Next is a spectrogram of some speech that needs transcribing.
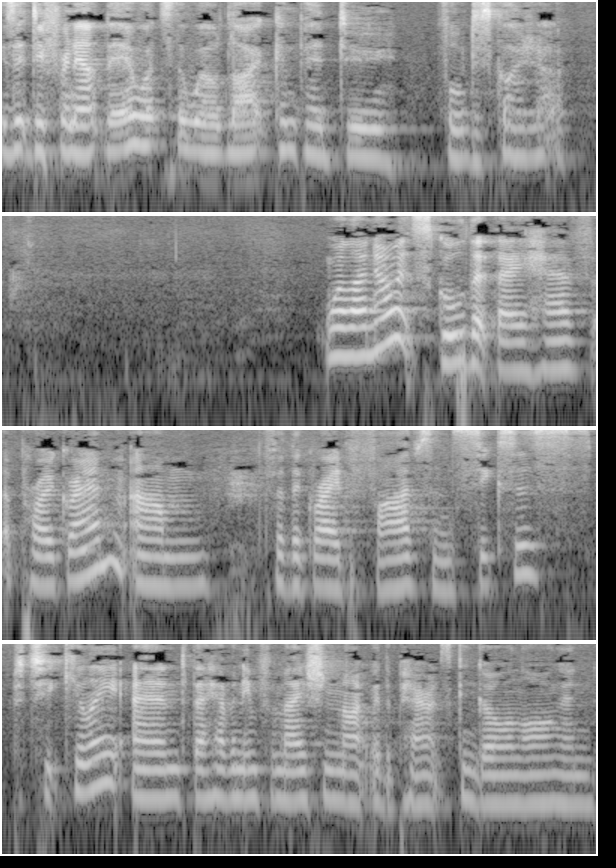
is it different out there? What's the world like compared to full disclosure? Well, I know at school that they have a program um, for the grade fives and sixes, particularly, and they have an information night where the parents can go along and,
